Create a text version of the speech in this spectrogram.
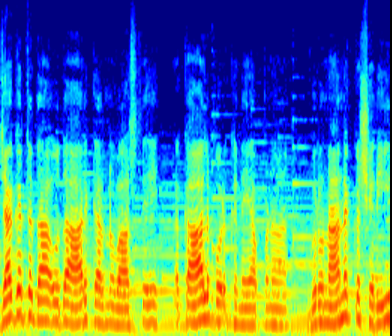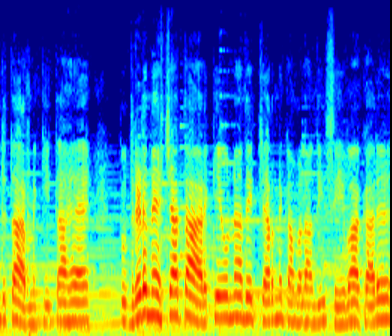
ਜਗਤ ਦਾ ਉਧਾਰ ਕਰਨ ਵਾਸਤੇ ਅਕਾਲ ਪੁਰਖ ਨੇ ਆਪਣਾ ਗੁਰੂ ਨਾਨਕ ਸ਼ਰੀਰ ਧਾਰਨ ਕੀਤਾ ਹੈ। ਤੂੰ ਦ੍ਰਿੜ ਨਿਸ਼ਚਾ ਧਾਰ ਕੇ ਉਹਨਾਂ ਦੇ ਚਰਨ ਕਮਲਾਂ ਦੀ ਸੇਵਾ ਕਰ।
